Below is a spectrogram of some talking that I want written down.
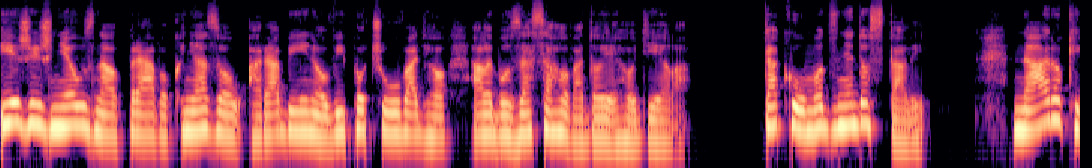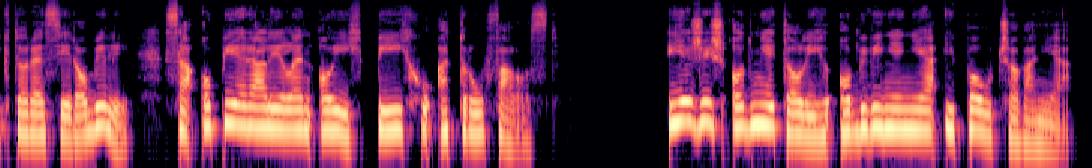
Ježiš neuznal právo kňazov a rabínov vypočúvať ho alebo zasahovať do jeho diela. Takú moc nedostali. Nároky, ktoré si robili, sa opierali len o ich píchu a trúfalosť. Ježiš odmietol ich obvinenia i poučovania –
